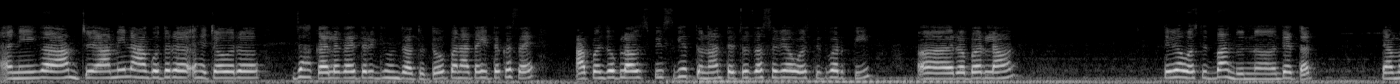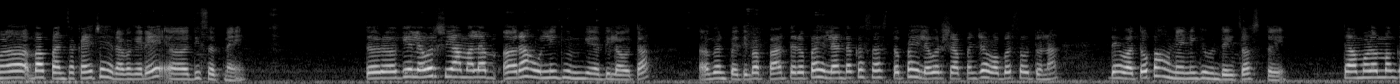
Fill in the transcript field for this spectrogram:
आणि आमचे आम्ही ना अगोदर ह्याच्यावर झाकायला काहीतरी घेऊन जात होतो. पण आता इथं कसं आहे आपण जो ब्लाऊज पीस घेतो ना त्याचं जसं व्यवस्थित वरती रबर लावून ते व्यवस्थित बांधून देतात. त्यामुळं बाप्पांचा काही चेहरा वगैरे दिसत नाही. तर गेल्या वर्षी आम्हाला राहुलने घेऊन दिला होता गणपती बाप्पा. तर पहिल्यांदा कसं असतं पहिल्या वर्षी आपण जेव्हा बसवतो ना तेव्हा तो पाहुण्याने घेऊन द्यायचा असतोय. त्यामुळं मग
